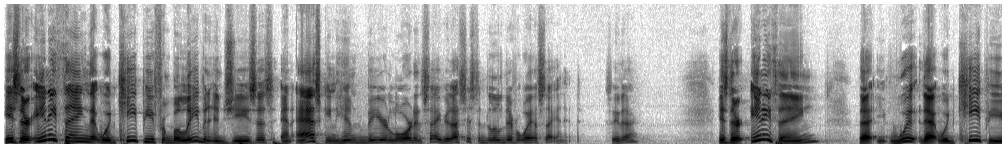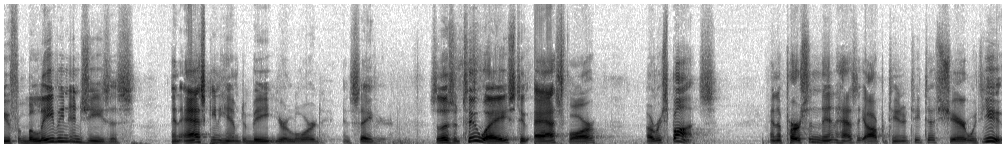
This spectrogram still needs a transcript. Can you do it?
Is there anything that would keep you from believing in Jesus and asking Him to be your Lord and Savior? That's just a little different way of saying it. See there? Is there anything that, w- that would keep you from believing in Jesus and asking Him to be your Lord and Savior? So, those are two ways to ask for a response and the person then has the opportunity to share with you.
